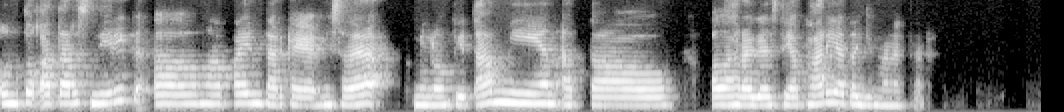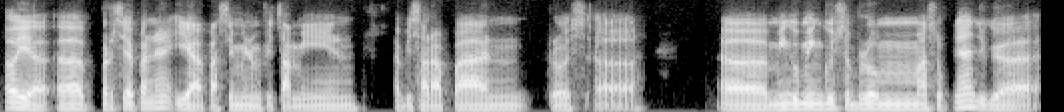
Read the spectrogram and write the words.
untuk Atar sendiri uh, ngapain tar kayak misalnya minum vitamin atau olahraga setiap hari atau gimana kak? Oh iya, uh, persiapannya iya pasti minum vitamin, habis sarapan, terus uh, uh, minggu-minggu sebelum masuknya juga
